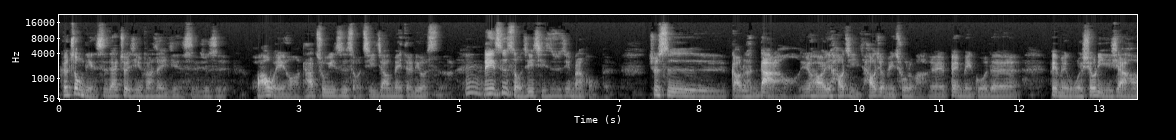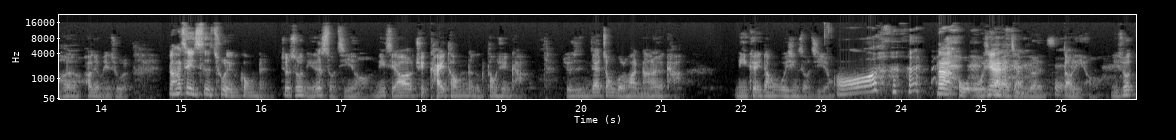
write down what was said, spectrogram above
可重点是在最近发生一件事，就是华为哦，它出一支手机叫 Mate 六十，嗯，那一支手机其实最近蛮红的，就是搞得很大了哦，因为好好几好久没出了嘛，对，被美国的被美国修理一下，好好好久没出了。那它这一次出了一个功能，就是说你的手机哦，你只要去开通那个通讯卡，就是你在中国的话拿那个卡，你可以当微信手机用哦。那我我现在来讲一个 道理哦。你说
